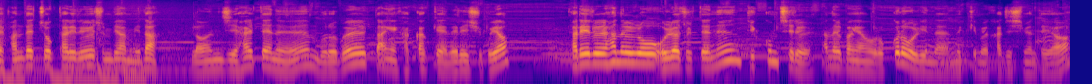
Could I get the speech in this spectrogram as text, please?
네, 반대쪽 다리를 준비합니다. 런지 할 때는 무릎을 땅에 가깝게 내리시고요. 다리를 하늘로 올려줄 때는 뒤꿈치를 하늘 방향으로 끌어올린다는 느낌을 가지시면 돼요.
